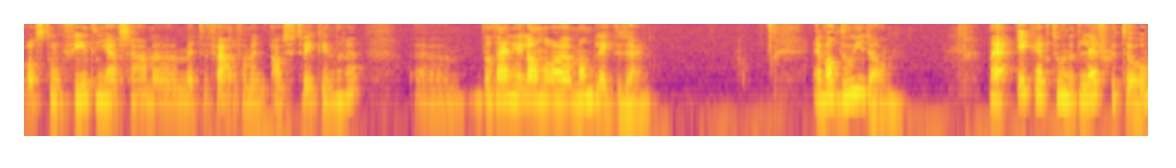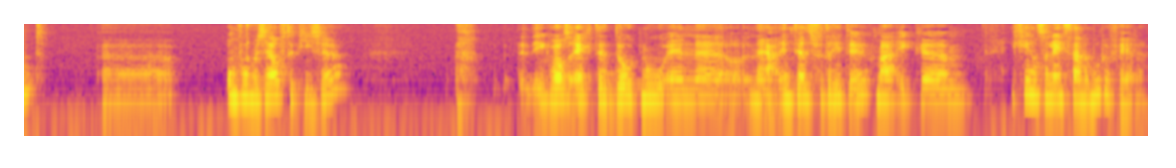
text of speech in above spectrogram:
was toen 14 jaar samen met de vader van mijn oudste twee kinderen. Ehm, dat hij een heel andere man bleek te zijn. En wat doe je dan? Nou ja, ik heb toen het lef getoond uh, om voor mezelf te kiezen. ik was echt uh, doodmoe en uh, nou ja, intens verdrietig. Maar ik, ehm, ik ging als alleenstaande moeder verder.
